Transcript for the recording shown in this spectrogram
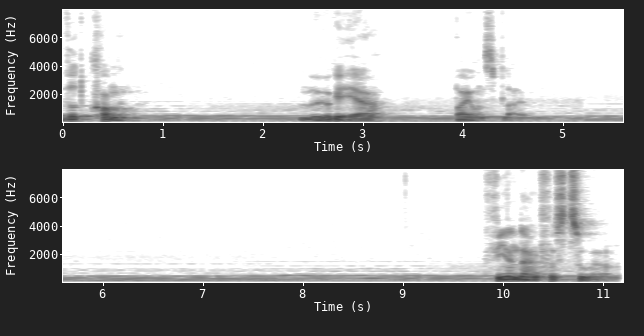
wird kommen. Möge er bei uns bleiben. Vielen Dank fürs Zuhören.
